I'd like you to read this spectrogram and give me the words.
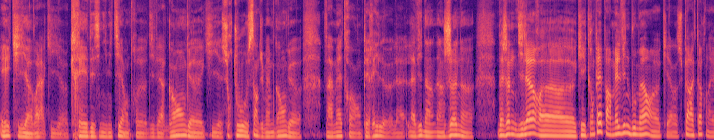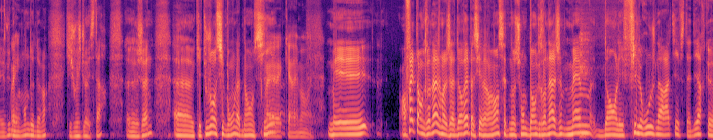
et qui, euh, voilà, qui euh, crée des inimitiés entre divers gangs, euh, qui, surtout au sein du même gang, va mettre en péril la, la vie d'un jeune, d'un jeune dealer euh, qui est campé par Melvin Boomer, qui est un super acteur qu'on avait vu dans. Le Monde de Demain, qui jouait Joey Star, euh, jeune, euh, qui est toujours aussi bon là-dedans aussi. Ouais, ouais, carrément. ouais. Mais en fait, Engrenage, moi j'adorais parce qu'il y avait vraiment cette notion d'engrenage, même dans les fils rouges narratifs. C'est-à-dire que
